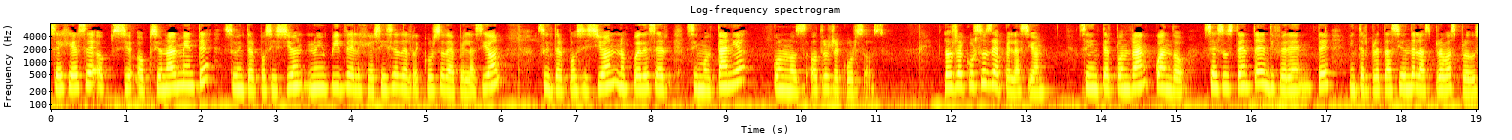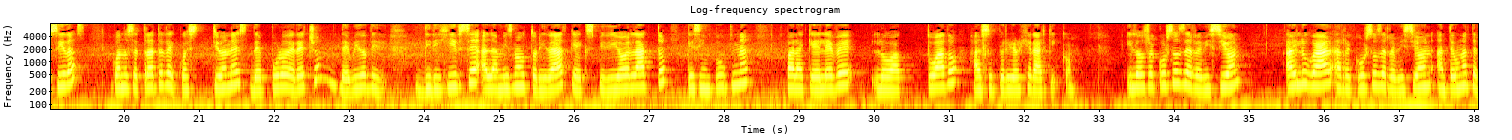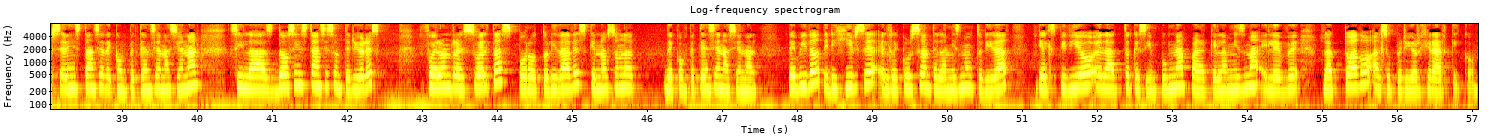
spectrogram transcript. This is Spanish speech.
se ejerce opcionalmente, su interposición no impide el ejercicio del recurso de apelación, su interposición no puede ser simultánea con los otros recursos. Los recursos de apelación se interpondrán cuando se sustente en diferente interpretación de las pruebas producidas, cuando se trate de cuestiones de puro derecho, debido dirigirse a la misma autoridad que expidió el acto que se impugna para que eleve lo actuado al superior jerárquico. Y los recursos de revisión hay lugar a recursos de revisión ante una tercera instancia de competencia nacional si las dos instancias anteriores fueron resueltas por autoridades que no son de competencia nacional, debido dirigirse el recurso ante la misma autoridad que expidió el acto que se impugna para que la misma eleve lo actuado al superior jerárquico.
